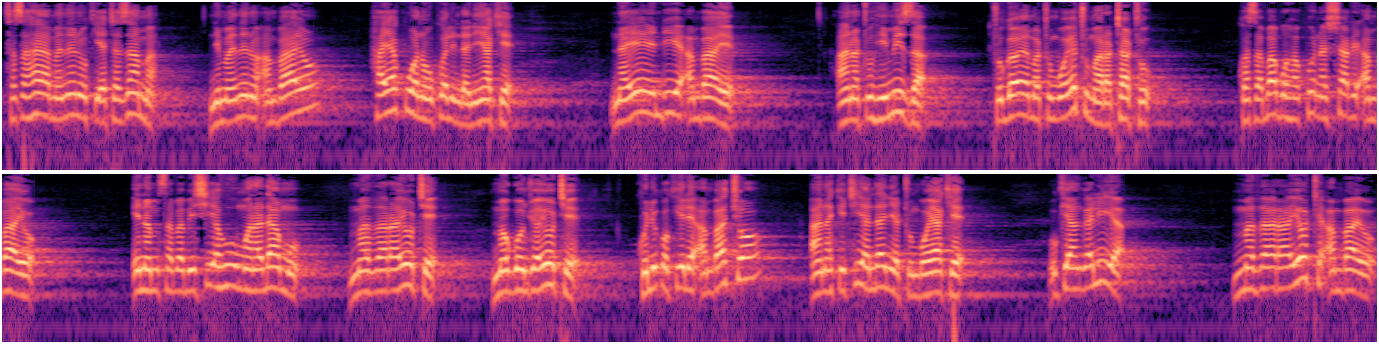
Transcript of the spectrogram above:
Sasa haya maneno ukiyatazama ni maneno ambayo hayakuwa na ukweli ndani yake na yeye ndiye ambaye anatuhimiza tugawe matumbo yetu mara tatu kwa sababu hakuna shari ambayo inamsababishia huu mwanadamu madhara yote magonjwa yote kuliko kile ambacho anakitia ndani ya tumbo yake. Ukiangalia madhara yote ambayo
